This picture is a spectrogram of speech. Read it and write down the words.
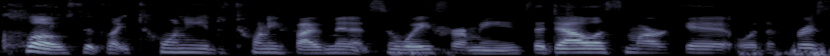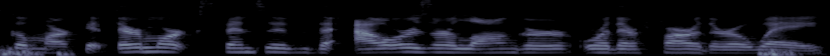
close. It's like 20 to 25 minutes away from me. The Dallas market or the Frisco market, they're more expensive. The hours are longer or they're farther away.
